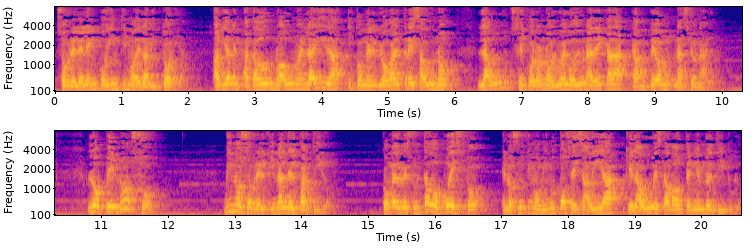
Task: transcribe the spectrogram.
sobre el elenco íntimo de la victoria. Habían empatado 1 a 1 en la ida y con el global 3 a 1 la U se coronó luego de una década campeón nacional. Lo penoso vino sobre el final del partido. Con el resultado opuesto, en los últimos minutos se sabía que la U estaba obteniendo el título,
